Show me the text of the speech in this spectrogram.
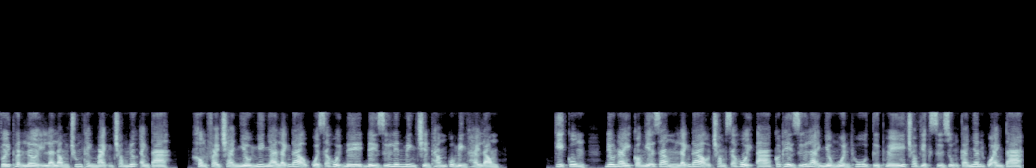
với thuận lợi là lòng trung thành mạnh trong nước anh ta, không phải trả nhiều như nhà lãnh đạo của xã hội B để giữ liên minh chiến thắng của mình hài lòng. Kỳ cùng, Điều này có nghĩa rằng lãnh đạo trong xã hội A có thể giữ lại nhiều nguồn thu từ thuế cho việc sử dụng cá nhân của anh ta,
